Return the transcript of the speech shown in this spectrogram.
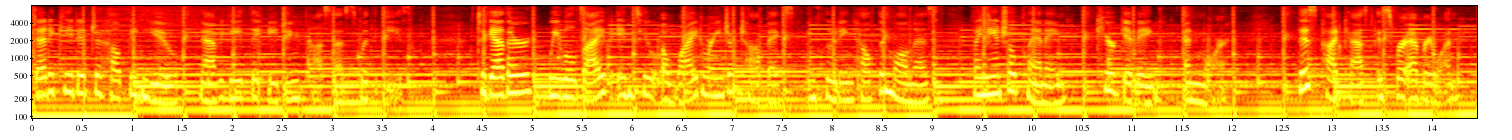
dedicated to helping you navigate the aging process with ease. Together, we will dive into a wide range of topics, including health and wellness, financial planning, caregiving, and more. This podcast is for everyone,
